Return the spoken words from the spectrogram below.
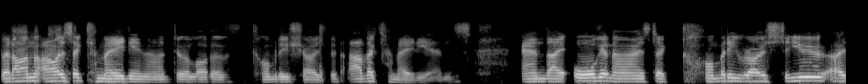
But I'm I was a comedian, and I do a lot of comedy shows with other comedians, and they organised a comedy roast. Are you uh,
